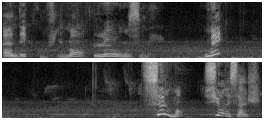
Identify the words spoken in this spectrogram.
un déconfinement le 11 mai. Mais seulement si on est sage.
